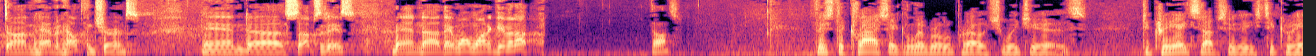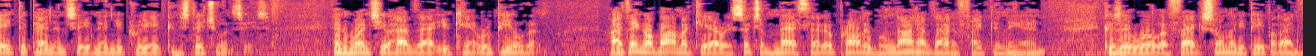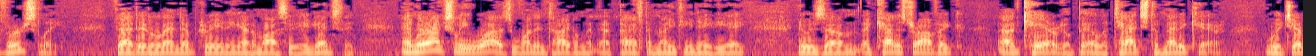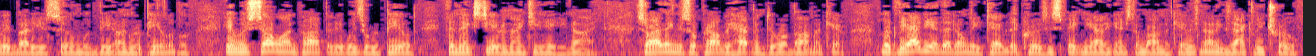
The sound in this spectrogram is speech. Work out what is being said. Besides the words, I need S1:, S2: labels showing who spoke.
S1: hooked on having health insurance and uh, subsidies, then uh, they won't want to give it up.
S2: Thoughts?
S3: This is the classic liberal approach, which is to create subsidies, to create dependency, and then you create constituencies. And once you have that, you can't repeal them. I think Obamacare is such a mess that it probably will not have that effect in the end, because it will affect so many people adversely that it'll end up creating animosity against it. And there actually was one entitlement that passed in 1988. It was um, a catastrophic uh, care bill attached to Medicare, which everybody assumed would be unrepealable. It was so unpopular it was repealed the next year in 1989. So I think this will probably happen to Obamacare. Look, the idea that only Ted Cruz is speaking out against Obamacare is not exactly true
